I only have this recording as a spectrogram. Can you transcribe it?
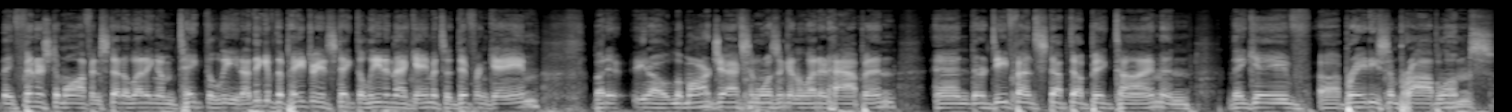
they finished him off instead of letting him take the lead. I think if the Patriots take the lead in that game, it's a different game. But it, you know, Lamar Jackson wasn't going to let it happen, and their defense stepped up big time and They gave uh, Brady some problems,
